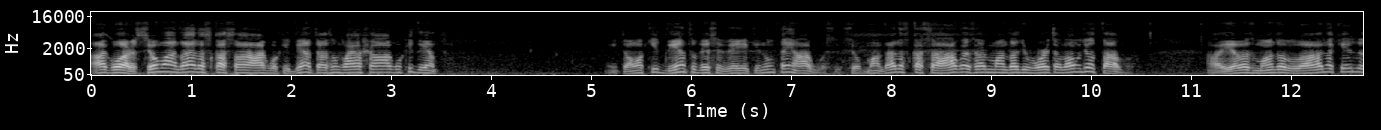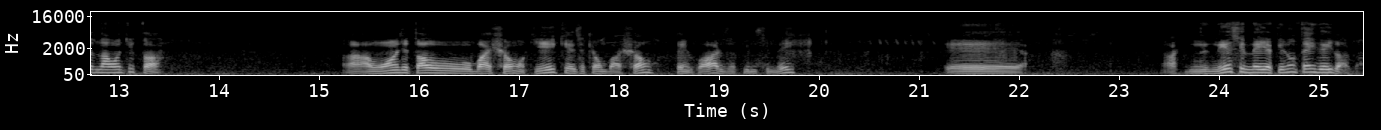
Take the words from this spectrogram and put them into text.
Agora, se eu mandar elas caçar água aqui dentro, elas não vão achar água aqui dentro. Então aqui dentro desse veio aqui não tem água. Se eu mandar elas caçar água, elas vão me mandar de volta lá onde eu estava. Aí elas mandam lá naquele, na onde está. Aonde está o baixão aqui, que esse aqui é um baixão, tem vários aqui nesse meio. É, nesse meio aqui não tem veio d'água.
